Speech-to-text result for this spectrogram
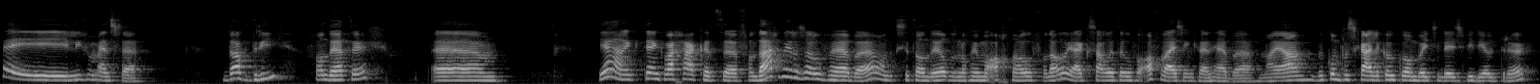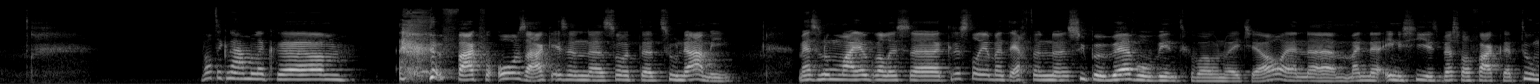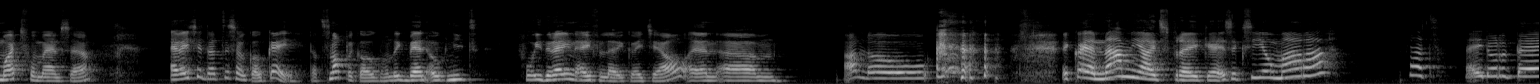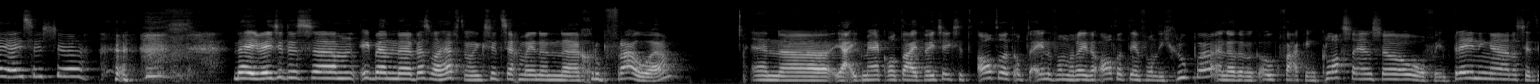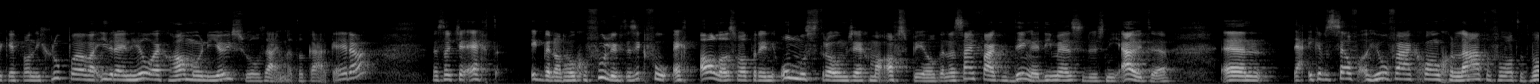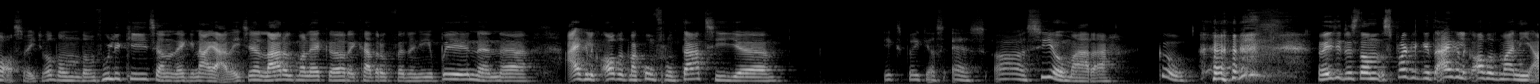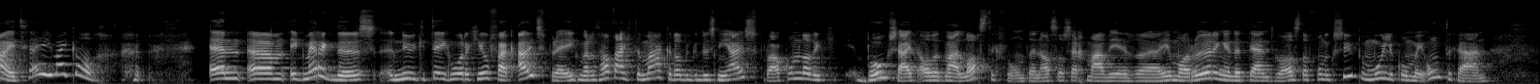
Hey, lieve mensen. Dag 3 van 30. Ehm, ja, en ik denk, waar ga ik het eh, vandaag weer eens over hebben? Want ik zit dan de hele tijd nog in mijn achterhoofd van, oh ja, ik zou het over afwijzing gaan hebben. Nou ja, dat komt waarschijnlijk ook wel een beetje in deze video terug. Wat ik namelijk ehm, vaak veroorzaak, is een eh, soort eh, tsunami. Mensen noemen mij ook wel eens, eh Christel, je bent echt een eh, super wervelwind gewoon, weet je wel. En eh, mijn energie is best wel vaak too much voor mensen. En weet je, dat is ook oké. Dat snap ik ook, want ik ben ook niet voor iedereen even leuk, weet je wel. En, ehm hallo. ik kan je naam niet uitspreken. Is ik Mara? Vet. Hey Dorothee, hey zusje. nee, weet je, dus ehm, ik ben best wel heftig. want Ik zit zeg maar in een groep vrouwen. En eh, ja, ik merk altijd, weet je, ik zit altijd op de een of andere reden altijd in van die groepen. En dat heb ik ook vaak in klassen en zo, of in trainingen. Dan zit ik in van die groepen waar iedereen heel erg harmonieus wil zijn met elkaar. Ken je? Dus dat je echt, ik ben dan hooggevoelig, dus ik voel echt alles wat er in die onderstroom zeg maar afspeelt. En dat zijn vaak de dingen die mensen dus niet uiten. En ja, ik heb het zelf heel vaak gewoon gelaten voor wat het was, weet je wel. Dan, dan voel ik iets en dan denk ik, nou ja, weet je, laat ook maar lekker. Ik ga er ook verder niet op in. En eh, eigenlijk altijd maar confrontatie. eh, ik spreek je als S. Ah, Siomara. Cool. weet je, dus dan sprak ik het eigenlijk altijd maar niet uit. Hey Michael. En ehm, ik merk dus, nu ik het tegenwoordig heel vaak uitspreek, maar dat had eigenlijk te maken dat ik het dus niet uitsprak, omdat ik boosheid altijd maar lastig vond. En als er zeg maar weer eh, helemaal reuring in de tent was, dan vond ik super moeilijk om mee om te gaan.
